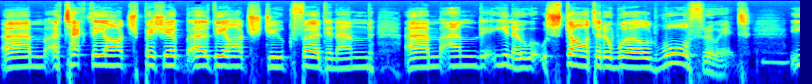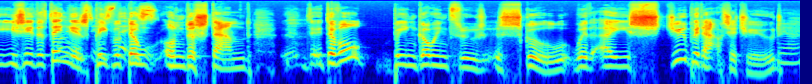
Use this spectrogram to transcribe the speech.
um, attacked the Archbishop, uh, the Archduke Ferdinand, um, and you know started a world war through it. You see, the thing Well, is, people don't understand. They've all been going through school with a stupid attitude. Uh,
